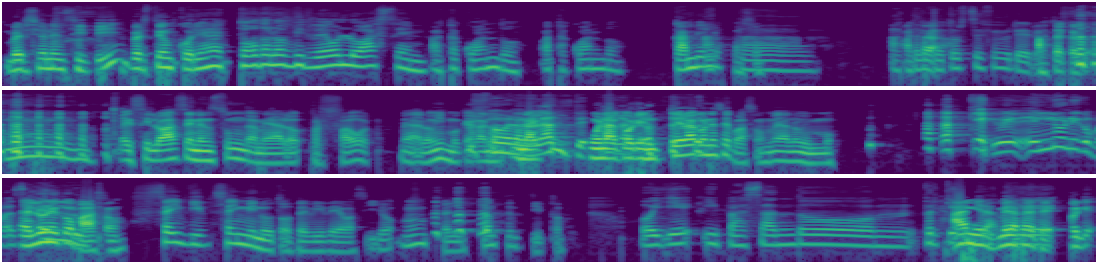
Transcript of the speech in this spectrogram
versión NCT, versión coreana, todos los videos lo hacen. ¿Hasta cuándo? ¿Hasta cuándo? Cambian los pasos. Hasta, hasta el Hasta- 14 de febrero. Hasta mm, eh, si lo hacen en Zunga, me da lo, por favor, me da lo mismo que hagan una, adelante, una corrientera con ese paso, me da lo mismo. El único paso. El único paso. Seis, seis minutos de video, así yo, mm, feliz, contentito. Oye, y pasando. mm, Porque, Ah, mira, mira, espérate. Porque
